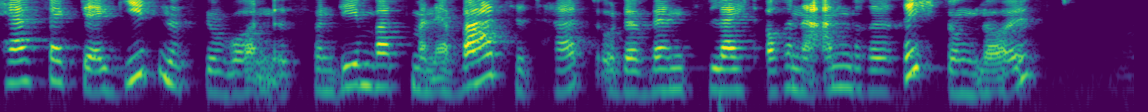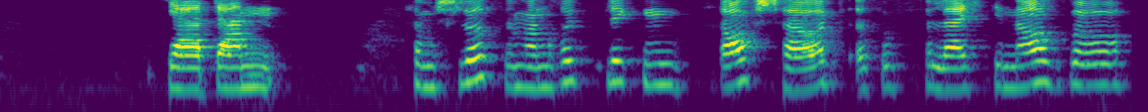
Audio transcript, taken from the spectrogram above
perfekte Ergebnis geworden ist von dem, was man erwartet hat, oder wenn es vielleicht auch in eine andere Richtung läuft, ja, dann zum Schluss, wenn man rückblickend draufschaut, ist es vielleicht genauso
